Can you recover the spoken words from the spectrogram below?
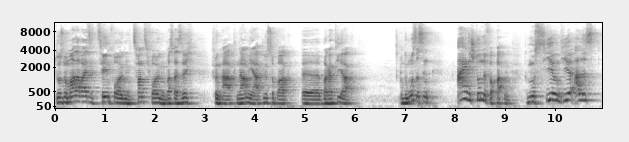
Du hast normalerweise 10 Folgen, 20 Folgen, was weiß ich, für einen Arc, Nami Arc, Lysop Arc, äh, Bagati Arc. Und du musst es in eine Stunde verpacken. Du musst hier und hier alles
